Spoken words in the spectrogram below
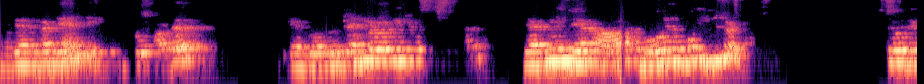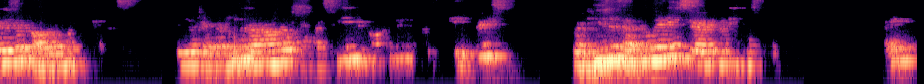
but then it goes further. You can go to 10 kilometers. That means there are more and more users. So there is a problem with You can run out of capacity because increase. But users are too many, so everybody must right?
